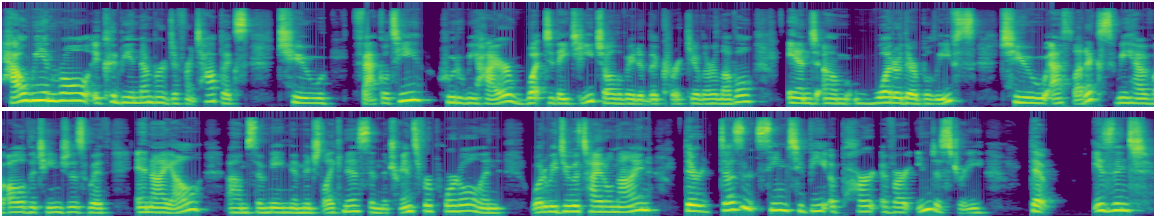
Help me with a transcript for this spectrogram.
how we enroll. It could be a number of different topics to faculty. Who do we hire? What do they teach all the way to the curricular level? And um, what are their beliefs? To athletics, we have all the changes with NIL, um, so name, image, likeness, and the transfer portal. And what do we do with Title IX? There doesn't seem to be a part of our industry that isn't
